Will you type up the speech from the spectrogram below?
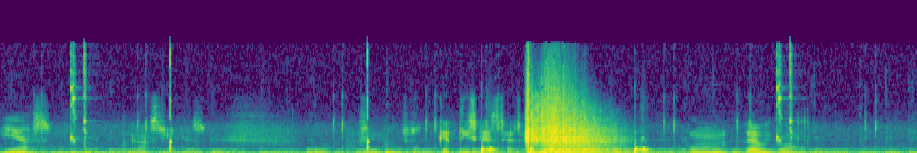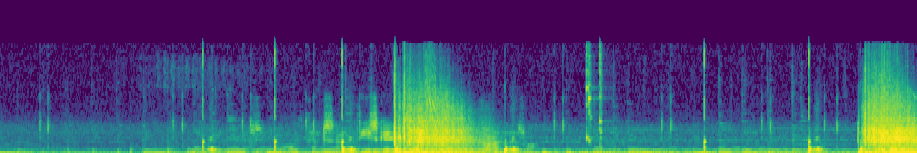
Yes. Okay, that's genius. Actually, no, just get these guys attack. Boom, there we go. Oh, we can send these guys as well. Boom.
